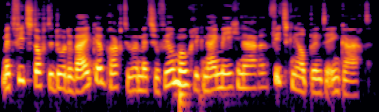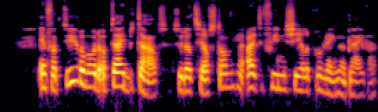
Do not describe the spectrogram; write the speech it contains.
Met fietstochten door de wijken brachten we met zoveel mogelijk Nijmegenaren fietsknelpunten in kaart. En facturen worden op tijd betaald, zodat zelfstandigen uit de financiële problemen blijven.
